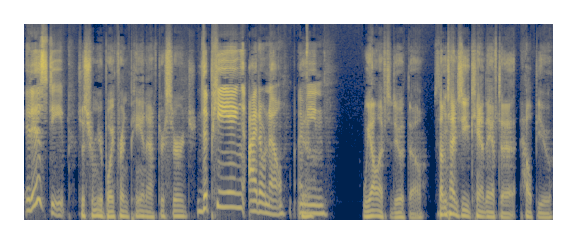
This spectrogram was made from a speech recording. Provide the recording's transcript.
it is deep. just from your boyfriend peeing after surge. The peeing, I don't know. I mean, We all have to do it though. Sometimes you can't. They have to help you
